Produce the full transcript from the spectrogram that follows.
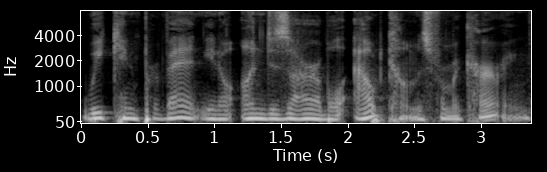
we can prevent, you know, undesirable outcomes from occurring.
